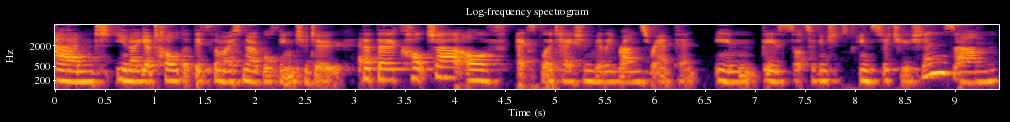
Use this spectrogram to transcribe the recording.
and, you know, you're told that it's the most noble thing to do. That the culture of exploitation really runs rampant in these sorts of in- institutions. Um,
